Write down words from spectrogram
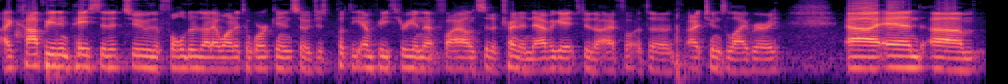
I copied and pasted it to the folder that I wanted to work in, so just put the MP3 in that file instead of trying to navigate through the, iPhone, the iTunes library. Uh, and, um,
